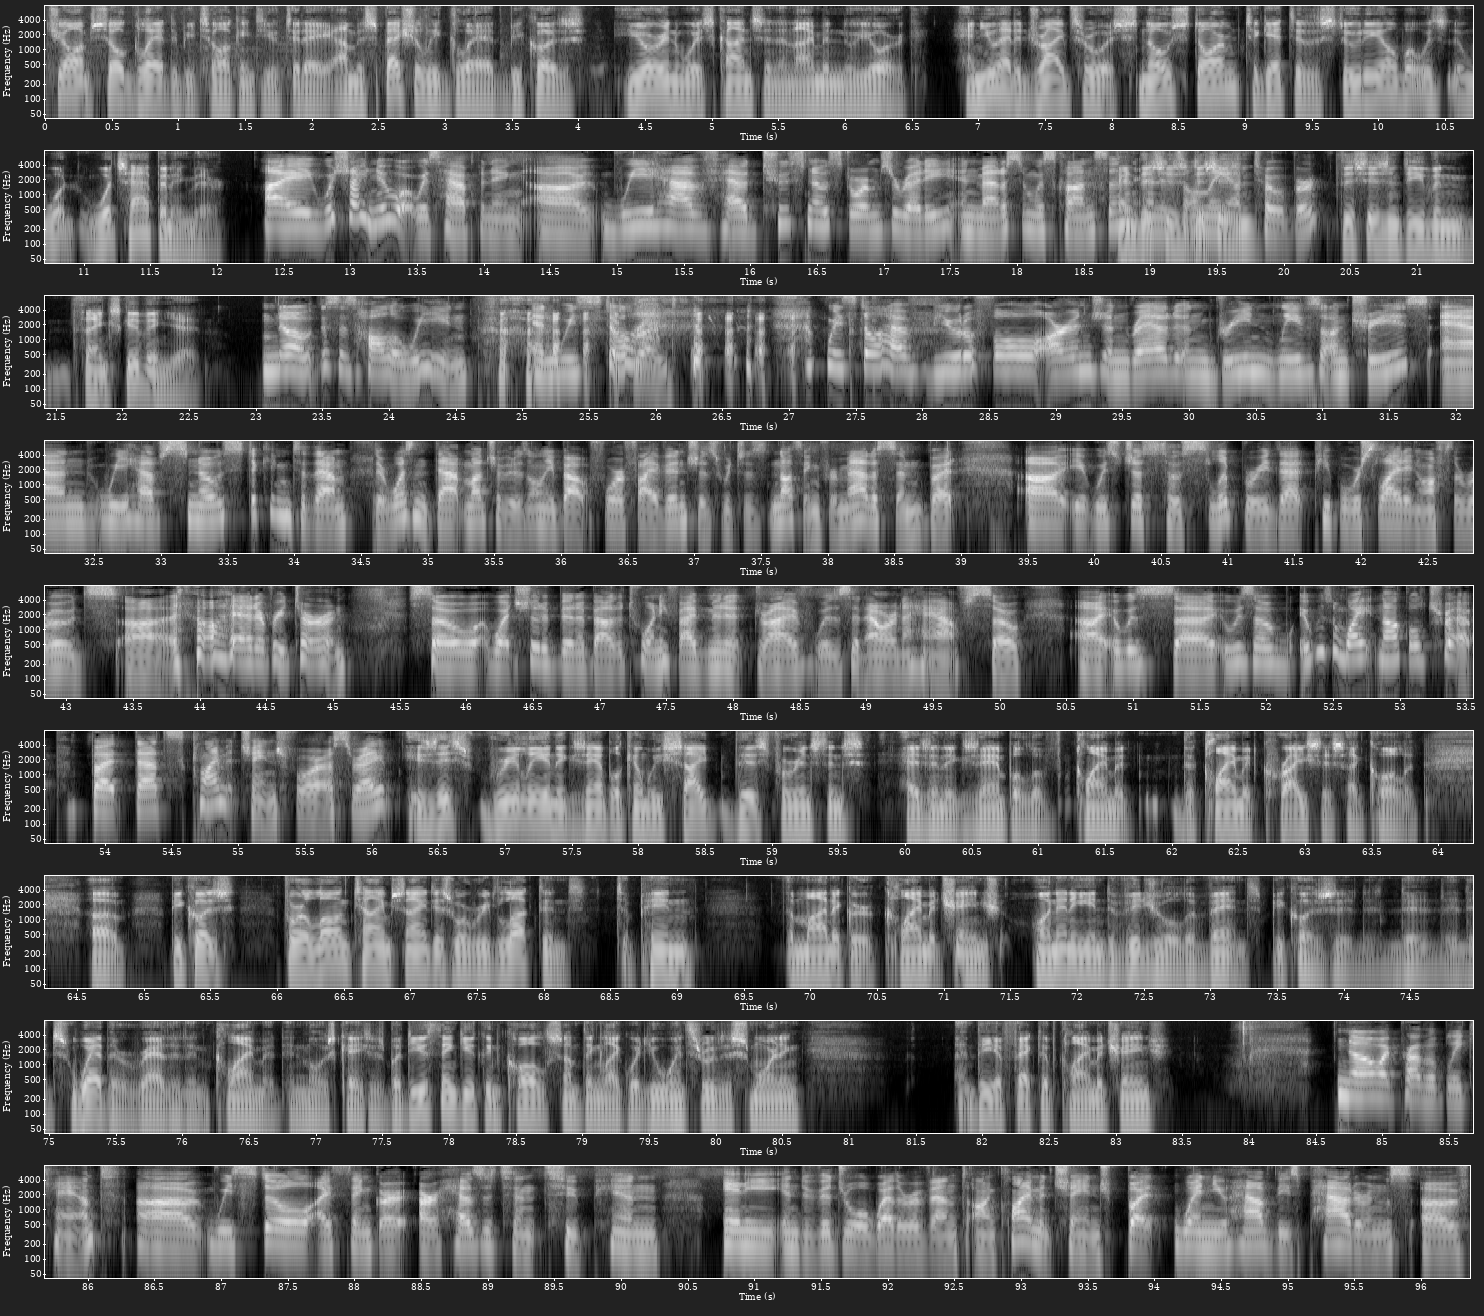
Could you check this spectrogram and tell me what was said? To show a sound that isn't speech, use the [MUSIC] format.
Jo, I'm so glad to be talking to you today. I'm especially glad because you're in Wisconsin and I'm in New York. And you had to drive through a snowstorm to get to the studio. What was what what's happening there? I wish I knew what was happening. Uh, we have had two snowstorms already in Madison, Wisconsin, And this it's is- this only October. This isn't even Thanksgiving yet. No, this is Halloween, and we [LAUGHS] still [LAUGHS] we still have beautiful orange and red and green leaves on trees, and we have snow sticking to them. There wasn't that much of it; it was only about four or five inches, which is nothing for Madison, but uh, it was just so slippery that people were sliding off the roads uh, [LAUGHS] at every turn. So what should have been about a 25 minute drive was an hour and a half. So uh, it was uh, it was a it was a white knuckle trip, but that's climate change for us, right? Is this really an example? Can we cite this, for instance, as an example of climate, the climate crisis, I call it? Uh, because for a long time, scientists were reluctant to pin the moniker climate change on any individual event because it, it, it's weather rather than climate in most cases. But do you think you can call something like what you went through this morning the effect of climate change? No, I probably can't. Uh, we still, I think, are, are hesitant to pin any individual weather event on climate change. But when you have these patterns of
